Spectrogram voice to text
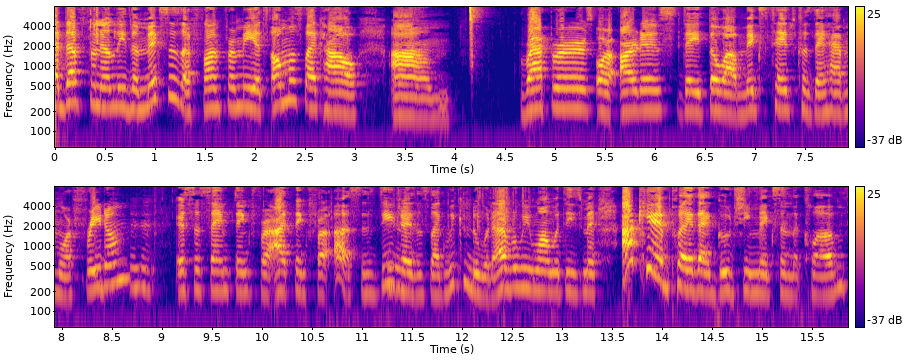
I definitely the mixes are fun for me. It's almost like how um rappers or artists they throw out mixtapes because they have more freedom. It's the same thing for I think for us as DJs. It's like we can do whatever we want with these mix. I can't play that Gucci mix in the club,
